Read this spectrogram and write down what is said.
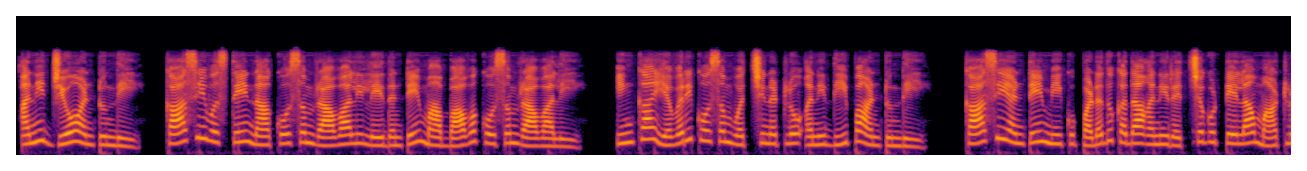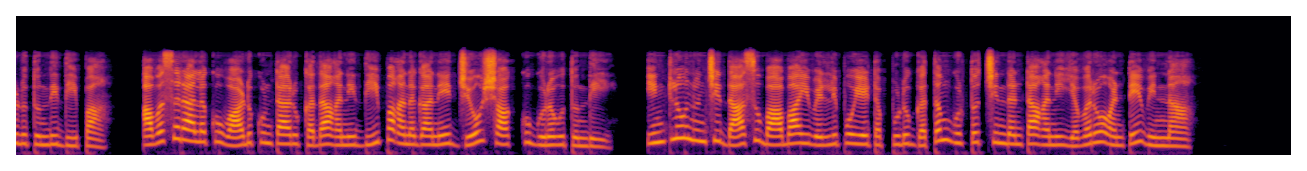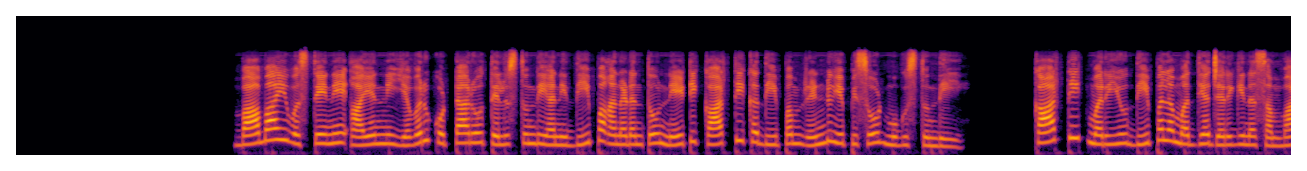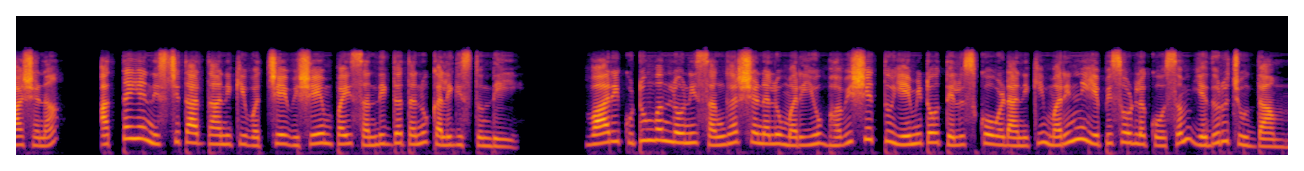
అని జ్యో అంటుంది. కాశీ వస్తే నాకోసం రావాలి లేదంటే మా బావ కోసం రావాలి. ఇంకా ఎవరికోసం వచ్చినట్లో అని దీప అంటుంది. కాశీ అంటే మీకు పడదు కదా అని రెచ్చగొట్టేలా మాట్లాడుతుంది దీప. అవసరాలకు వాడుకుంటారు కదా అని దీప అనగానే జ్యో షాక్కు గురవుతుంది. ఇంట్లో నుంచి దాసు బాబాయి వెళ్ళిపోయేటప్పుడు గతం గుర్తొచ్చిందంట అని ఎవరో అంటే విన్నా. బాబాయి వస్తేనే ఆయన్ని ఎవరు కొట్టారో తెలుస్తుంది అని దీప అనడంతో నేటి కార్తీక దీపం రెండు ఎపిసోడ్ ముగుస్తుంది. కార్తీక్ మరియు దీపల మధ్య జరిగిన సంభాషణ అత్తయ్య నిశ్చితార్థానికి వచ్చే విషయంపై సందిగ్ధతను కలిగిస్తుంది. వారి కుటుంబంలోని సంఘర్షణలు మరియు భవిష్యత్తు ఏమిటో తెలుసుకోవడానికి మరిన్ని ఎపిసోడ్ల కోసం ఎదురుచూద్దాం.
